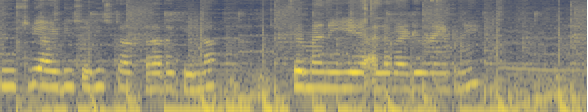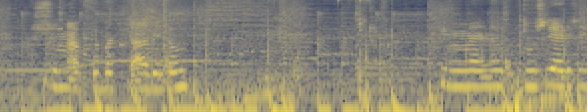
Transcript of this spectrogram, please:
दूसरी आईडी से ही स्टार्ट करा था खेलना। फिर मैंने ये अलग आईडी बनाई अपनी। सो मैं आपको बता देता हूँ। मैंने दूसरी आईडी से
